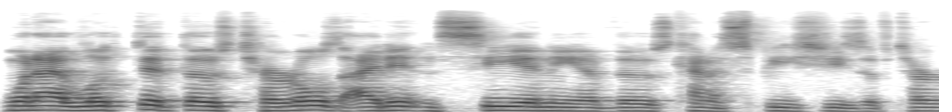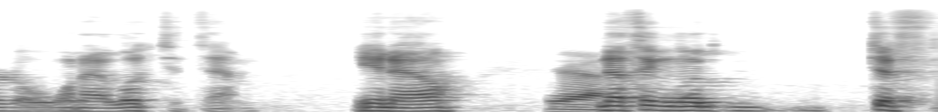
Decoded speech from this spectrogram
when I looked at those turtles, I didn't see any of those kind of species of turtle when I looked at them. You know, Yeah. nothing looked def-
